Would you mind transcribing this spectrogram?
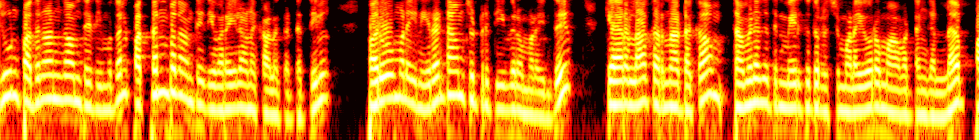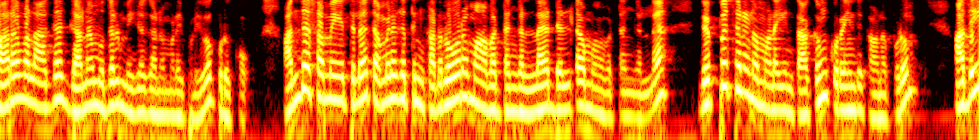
ஜூன் பதினான்காம் தேதி முதல் பத்தொன்பதாம் தேதி வரையிலான காலகட்டத்தில் பருவமழையின் இரண்டாம் சுற்று தீவிரமடைந்து கேரளா கர்நாடகா தமிழகத்தின் மேற்கு தொடர்ச்சி மலையோர மாவட்டங்கள்ல பரவலாக கன முதல் மிக கனமழை பொழிவை கொடுக்கும். அந்த சமயத்துல தமிழகத்தின் கடலோர மாவட்டங்கள்ல டெல்டா மாவட்டங்கள்ல வெப்பச்சலன மழையின் தாக்கம் குறைந்து காணப்படும். அதே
